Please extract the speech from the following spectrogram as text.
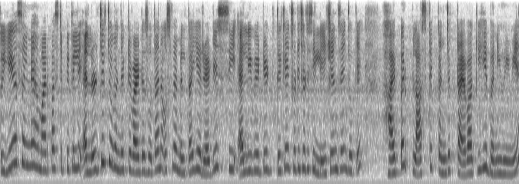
तो ये असल में हमारे पास टिपिकली एलर्जिक जो कंजक्टिवाइटिस होता है ना, उसमें मिलता है ये रेडिश सी एलिवेटेड देखें छोटी छोटी सी लेशंस हैं जो कि हाइपर प्लास्टिक कंजक्टाइवा की ही बनी हुई है।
